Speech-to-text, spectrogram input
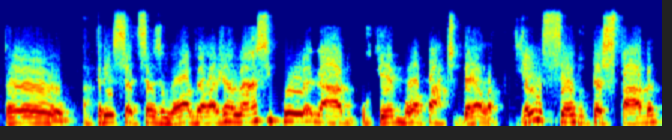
Então, a 3709 ela já nasce com um legado, porque boa parte dela vem sendo testada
